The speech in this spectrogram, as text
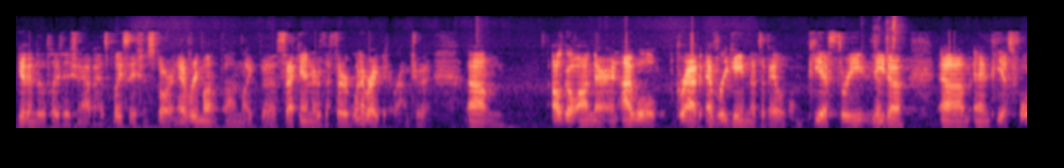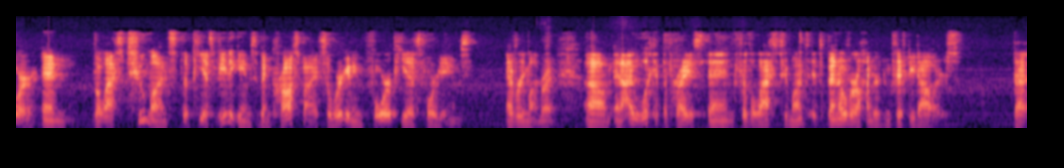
get into the PlayStation app, it has PlayStation Store. And every month on like the second or the third, whenever I get around to it, um, I'll go on there and I will grab every game that's available: PS3, Yeah, Vita, um, and PS4. And the last two months, the PS Vita games have been cross buy, so we're getting four PS4 games every month. Right. Um, and I look at the price, and for the last two months, it's been over $150 that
